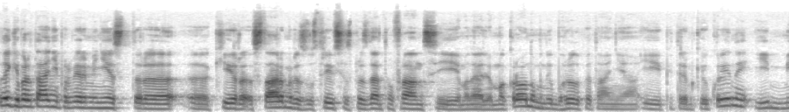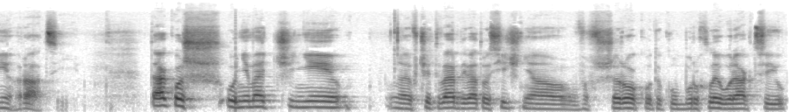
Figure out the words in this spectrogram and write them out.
Великій Британії прем'єр-міністр е, Кір Стармер зустрівся з президентом Франції Еммануелем Макроном. Вони обговорили питання і підтримки України, і міграції. Також у Німеччині в четвер, 9 січня, в широку таку бурхливу реакцію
